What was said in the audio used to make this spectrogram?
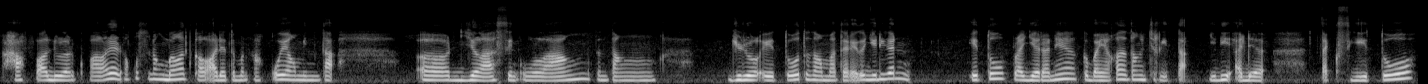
hafal di luar kepala dan aku senang banget kalau ada temen aku yang minta uh, dijelasin ulang tentang judul itu tentang materi itu jadi kan itu pelajarannya kebanyakan tentang cerita. Jadi ada teks gitu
